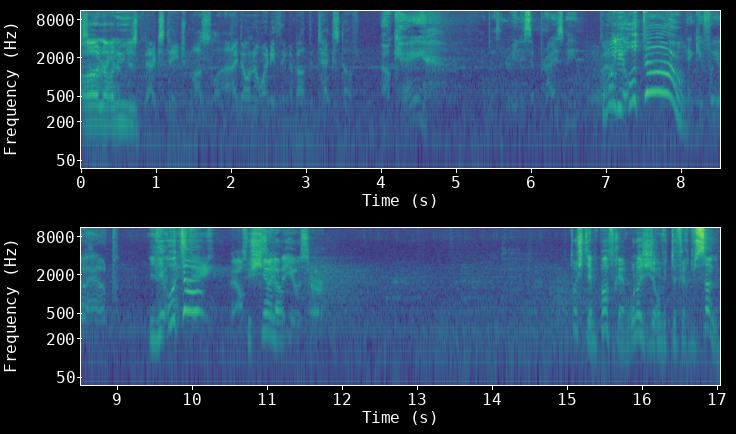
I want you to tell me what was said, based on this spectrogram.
Oh, Sorry, alors I'm lui. just backstage muscle. I don't know anything about the tech stuff. Okay. That doesn't really surprise me. Comment il est autant? Thank you for your help. Il est. Well, Ce chien là. Toi je t'aime pas frère, voilà j'ai envie de te faire du sale.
